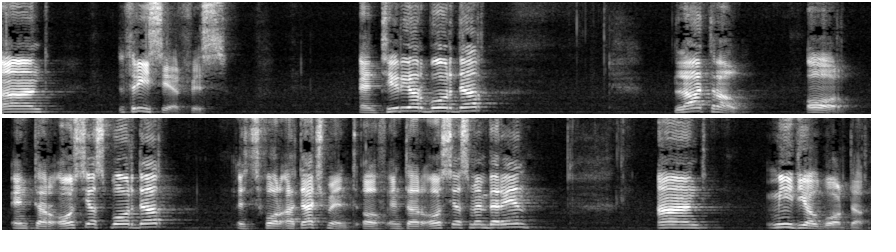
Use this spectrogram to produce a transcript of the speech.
and three surface anterior border lateral or interosseous border it's for attachment of interosseous membrane and medial border.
